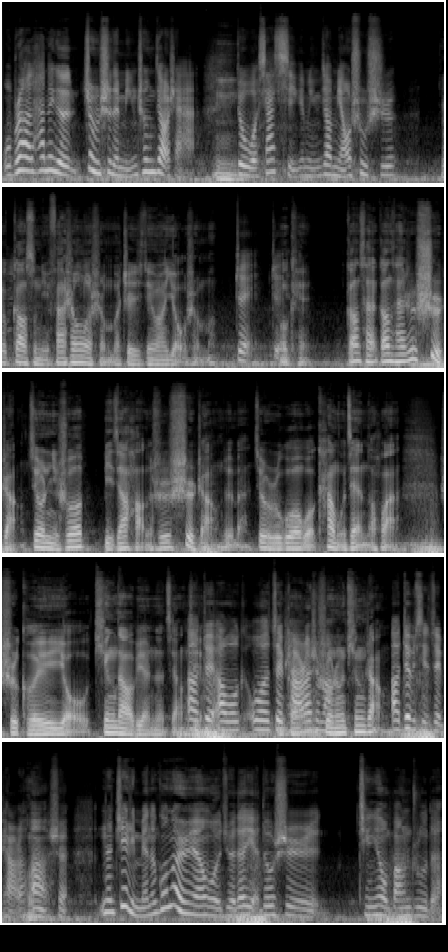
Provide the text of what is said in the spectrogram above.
我不知道他那个正式的名称叫啥，嗯，就我瞎起一个名叫描述师。就告诉你发生了什么，这地方有什么。对对 OK，刚才刚才是视障，就是你说比较好的是视障，对吧？就是如果我看不见的话，是可以有听到别人的讲解。哦，对哦，我我嘴瓢了是吗说？成听障。哦，对不起，嘴瓢了嗯啊、是。那这里面的工作人员，我觉得也都是挺有帮助的。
